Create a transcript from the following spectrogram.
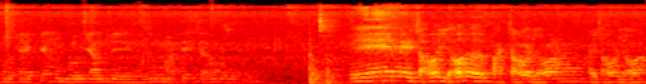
Một cái cái một dăm thì nhưng mà cái cháu Ê, mấy cháu giỏ thôi, bạc cháu là giỏ, hai cháu là giỏ.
